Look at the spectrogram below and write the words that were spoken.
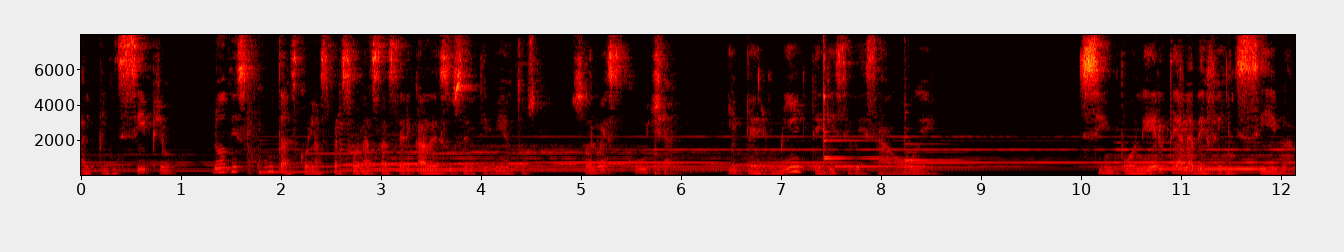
Al principio, no discutas con las personas acerca de sus sentimientos, solo escucha y permite que se desahoguen, sin ponerte a la defensiva.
